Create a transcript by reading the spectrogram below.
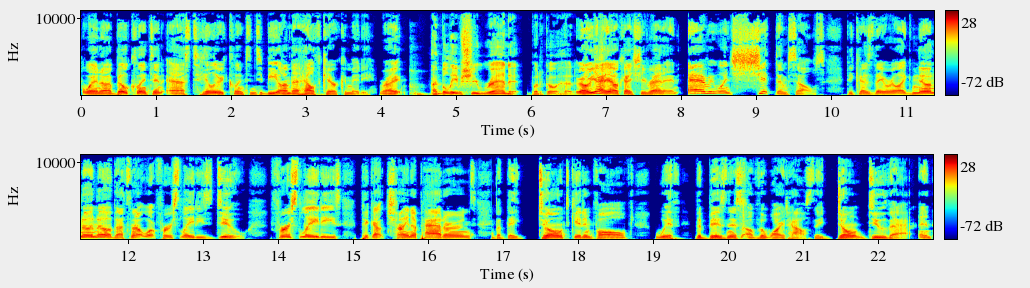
when uh, Bill Clinton asked Hillary Clinton to be on the healthcare committee, right? I believe she ran it, but go ahead. Oh, yeah, yeah, okay, she ran it. And everyone shit themselves because they were like, no, no, no, that's not what first ladies do. First ladies pick out China patterns, but they don't get involved with the business of the White House. They don't do that. And,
